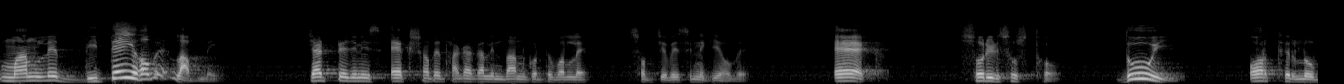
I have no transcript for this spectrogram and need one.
মানলে দিতেই হবে, লাভ নেই। চারটে জিনিস একসাথে থাকাকালীন দান করতে পারলে সবচেয়ে বেশি নাকি হবে। এক শরীর সুস্থ। দুই, অর্থের লোভ।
